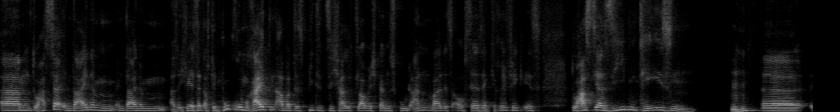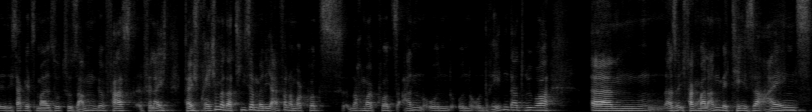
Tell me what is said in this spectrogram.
Ähm, du hast ja in deinem, in deinem, also ich will jetzt nicht auf dem Buch rumreiten, aber das bietet sich halt, glaube ich, ganz gut an, weil das auch sehr, sehr griffig ist. Du hast ja sieben Thesen Mhm. Äh, ich sage jetzt mal so zusammengefasst, vielleicht, vielleicht sprechen wir da, teasern wir die einfach nochmal kurz, noch mal kurz an und, und, und reden darüber. Ähm, also ich fange mal an mit These 1,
